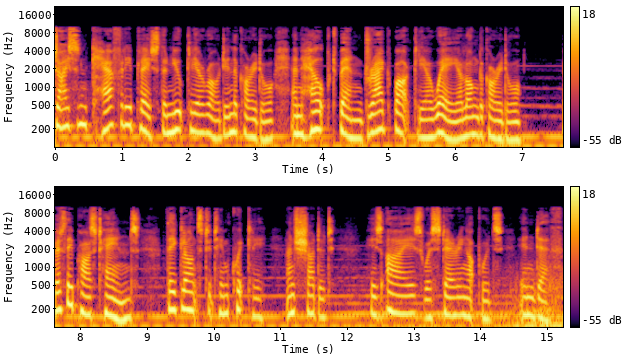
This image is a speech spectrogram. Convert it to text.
Dyson carefully placed the nuclear rod in the corridor and helped Ben drag Barclay away along the corridor. As they passed Haynes, they glanced at him quickly and shuddered. His eyes were staring upwards in death.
